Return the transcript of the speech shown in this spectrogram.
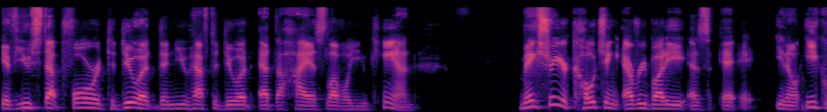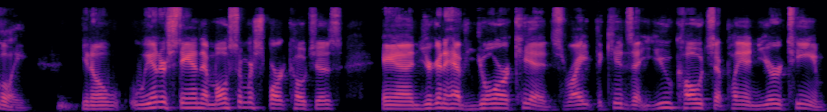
if you step forward to do it, then you have to do it at the highest level you can. Make sure you're coaching everybody as eh, eh, you know equally. You know, we understand that most of them are sport coaches and you're going to have your kids, right? The kids that you coach that play on your team.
